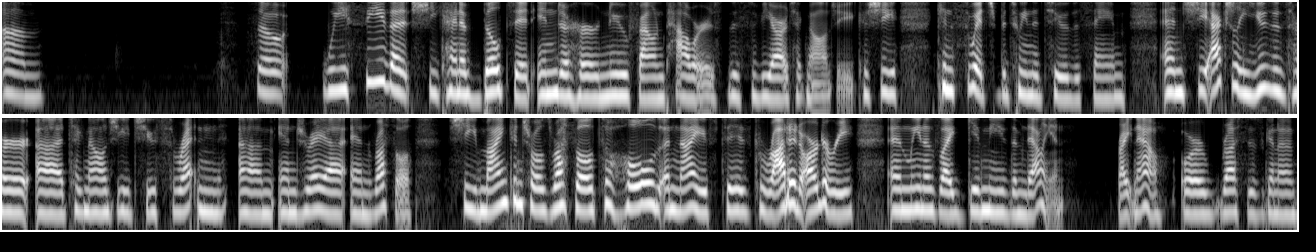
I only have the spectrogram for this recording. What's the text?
Um, so we see that she kind of built it into her newfound powers, this VR technology, because she can switch between the two the same. And she actually uses her uh, technology to threaten um, Andrea and Russell. She mind controls Russell to hold a knife to his carotid artery, and Lena's like, Give me the medallion right now, or Russ is gonna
